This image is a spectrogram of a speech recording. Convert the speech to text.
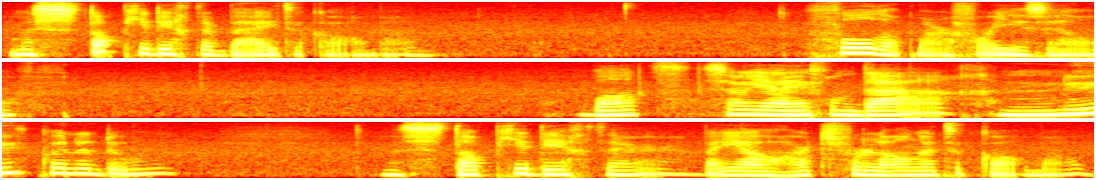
om een stapje dichterbij te komen? Voel dat maar voor jezelf. Wat zou jij vandaag, nu kunnen doen om een stapje dichter bij jouw hartsverlangen te komen?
